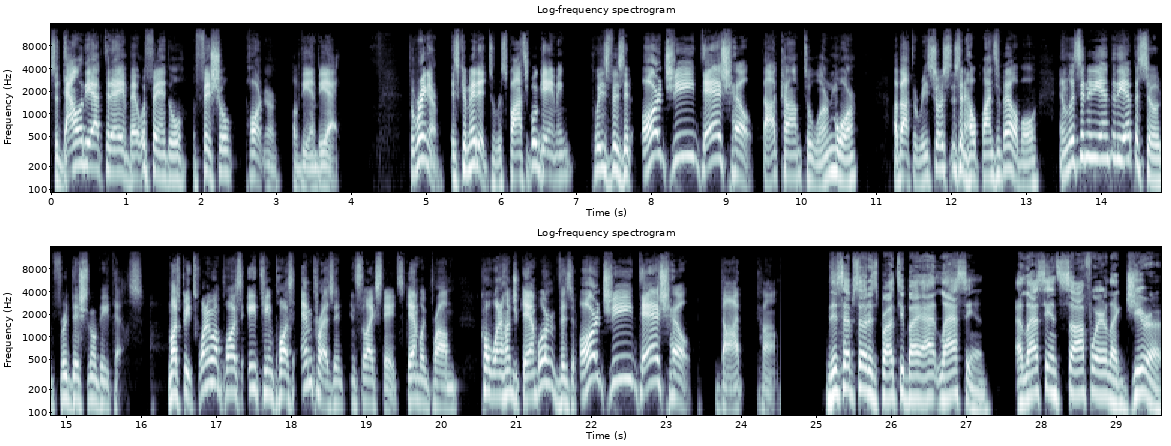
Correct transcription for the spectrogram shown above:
So download the app today and bet with FanDuel, official partner of the NBA. The Ringer is committed to responsible gaming. Please visit rg-help.com to learn more about the resources and helplines available and listen to the end of the episode for additional details. Must be 21 plus, 18 plus, and present in select states. Gambling problem? Call 1-800-GAMBLER. Visit rg-help.com. This episode is brought to you by Atlassian. Atlassian software like Jira,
